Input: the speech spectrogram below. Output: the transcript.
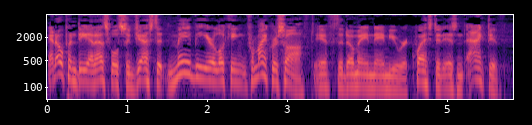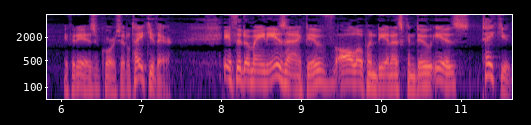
and OpenDNS will suggest that maybe you're looking for Microsoft if the domain name you requested isn't active. If it is, of course, it'll take you there. If the domain is active, all OpenDNS can do is take you.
